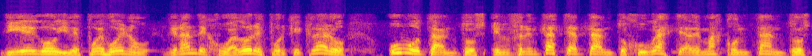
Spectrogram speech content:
Diego y después, bueno, grandes jugadores, porque claro, hubo tantos, enfrentaste a tantos, jugaste además con tantos,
